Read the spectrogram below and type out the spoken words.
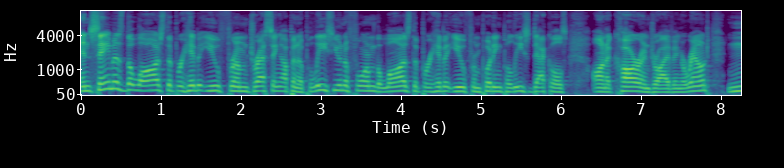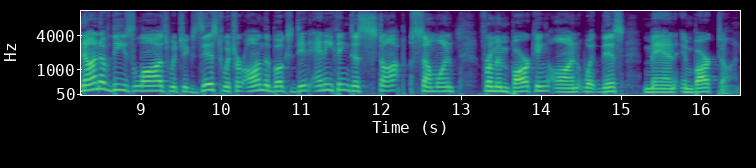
And same as the laws that prohibit you from dressing up in a police uniform, the laws that prohibit you from putting police decals on a car and driving around, none of these laws which exist, which are on the books, did anything to stop someone from embarking on what this man embarked on.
